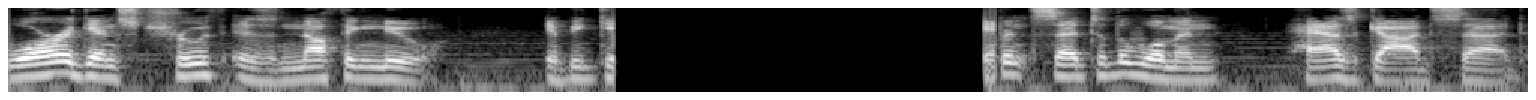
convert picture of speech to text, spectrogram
War against truth is nothing new. It began. The serpent said to the woman, Has God said?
